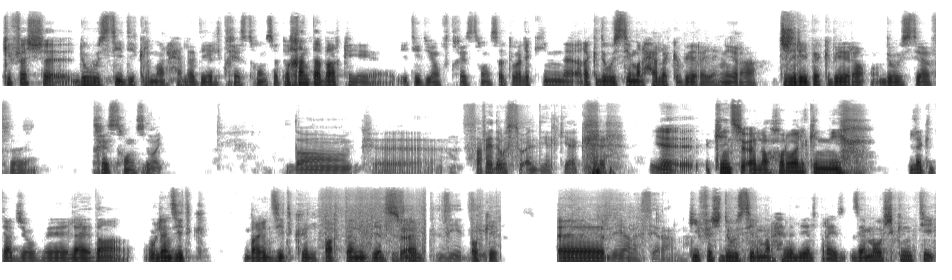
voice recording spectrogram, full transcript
كيفاش دوزتي ديك المرحلة ديال 1337 واخا انت باقي étudiant في 1337 ولكن راك دوزتي مرحلة كبيرة يعني راه تجربة كبيرة دوزتيها في 1337 oui. donc صافي هذا هو السؤال ديالك ياك كاين سؤال آخر ولكن الا كنت تجاوبي على هذا ولا نزيدك؟ باغي نزيدك ال part الثاني ديال السؤال؟ زيد زيد, زيد. OK. آه، كيفاش دوزتي المرحلة ديال ال treize؟ زعما واش كنتي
